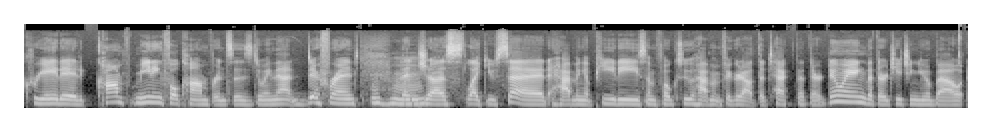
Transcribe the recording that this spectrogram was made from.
created conf- meaningful conferences, doing that different than just, like you said, having a PD, some folks who haven't figured out the tech that they're doing, that they're teaching you about.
